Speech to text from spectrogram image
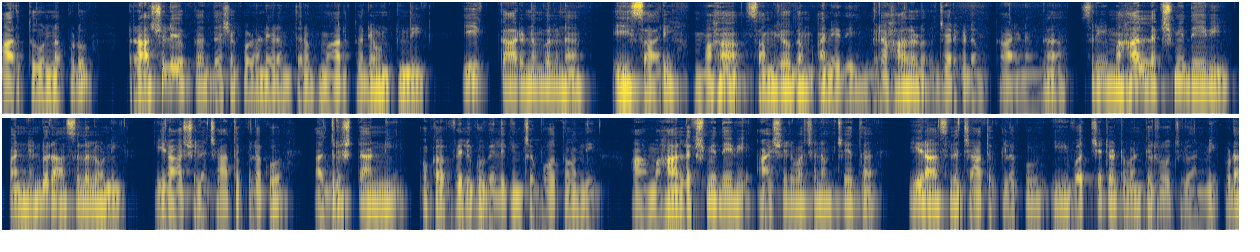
మారుతూ ఉన్నప్పుడు రాశుల యొక్క దశ కూడా నిరంతరం మారుతూనే ఉంటుంది. ఈ కారణం వలన ఈసారి మహా సంయోగం అనేది గ్రహాలలో జరగడం కారణంగా శ్రీ మహాలక్ష్మీదేవి పన్నెండు రాశులలోని ఈ రాశుల జాతకులకు అదృష్టాన్ని ఒక వెలుగు వెలిగించబోతోంది. ఆ మహాలక్ష్మీదేవి ఆశీర్వచనం చేత ఈ రాశుల జాతకులకు ఈ వచ్చేటటువంటి రోజులు అన్నీ కూడా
